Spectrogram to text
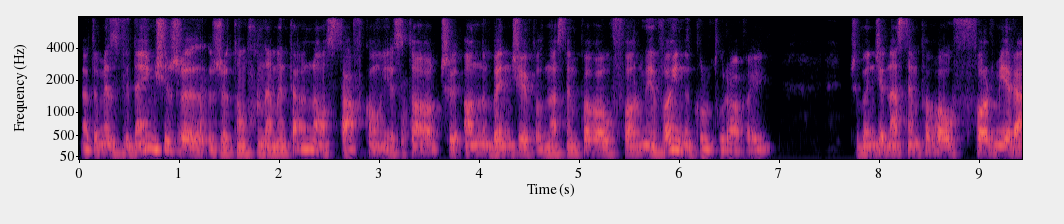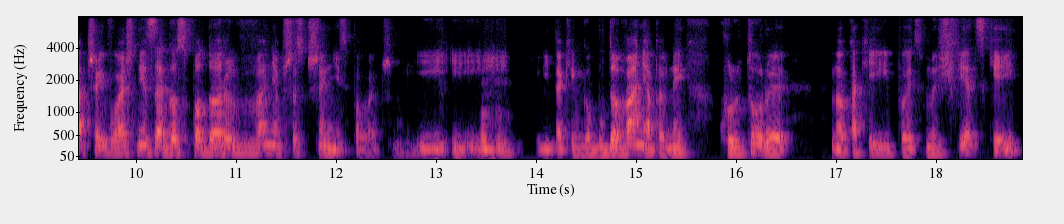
Natomiast wydaje mi się, że, że tą fundamentalną stawką jest to, czy on będzie następował w formie wojny kulturowej, czy będzie następował w formie raczej właśnie zagospodarowywania przestrzeni społecznej i, i, mhm. i takiego budowania pewnej kultury, no takiej powiedzmy świeckiej,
